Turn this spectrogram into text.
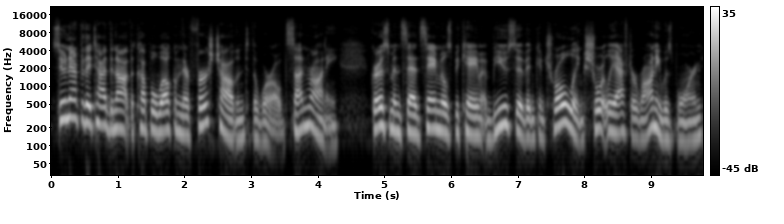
Soon after they tied the knot, the couple welcomed their first child into the world, son Ronnie. Grossman said Samuels became abusive and controlling shortly after Ronnie was born.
